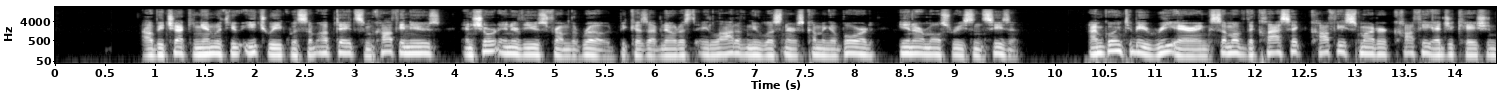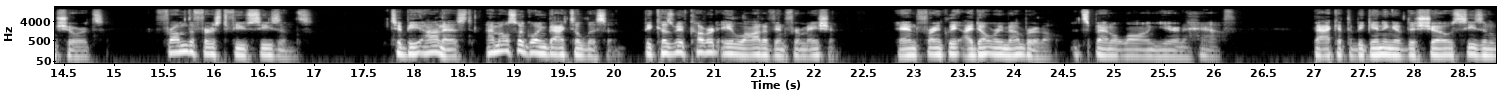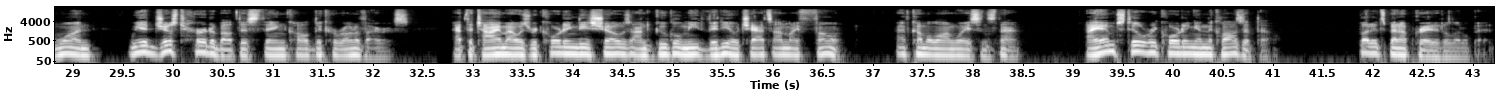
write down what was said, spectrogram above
I'll be checking in with you each week with some updates, some coffee news, and short interviews from the road because I've noticed a lot of new listeners coming aboard in our most recent season. I'm going to be re airing some of the classic Coffee Smarter coffee education shorts from the first few seasons. To be honest, I'm also going back to listen because we've covered a lot of information. And frankly, I don't remember it all. It's been a long year and a half. Back at the beginning of this show, season one, we had just heard about this thing called the coronavirus. At the time, I was recording these shows on Google Meet video chats on my phone. I've come a long way since then. I am still recording in the closet, though, but it's been upgraded a little bit.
